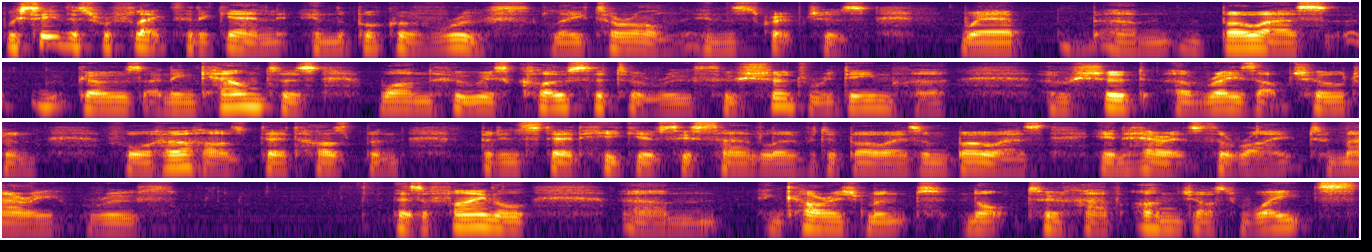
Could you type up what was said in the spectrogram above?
We see this reflected again in the book of Ruth later on in the scriptures, where um, Boaz goes and encounters one who is closer to Ruth, who should redeem her, who should uh, raise up children, for her hus dead husband, but instead he gives his sandal over to Boaz, and Boaz inherits the right to marry Ruth. There's a final um, encouragement not to have unjust weights.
